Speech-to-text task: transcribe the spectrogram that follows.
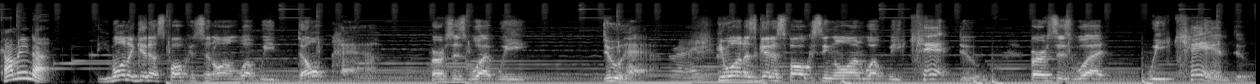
Coming up, You want to get us focusing on what we don't have versus what we do have. Right. He wants us to get us focusing on what we can't do versus what we can do.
